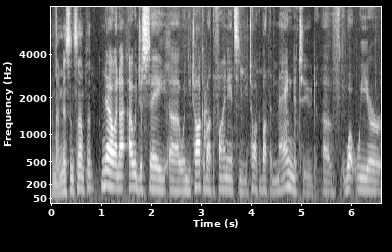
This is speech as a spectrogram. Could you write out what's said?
Am I missing something? No, and I, I would just say uh, when you talk about the finance and you talk about the magnitude of what we are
